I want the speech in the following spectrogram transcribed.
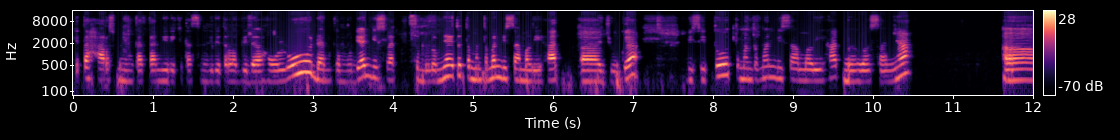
kita harus meningkatkan diri kita sendiri terlebih dahulu dan kemudian di slide sebelumnya itu teman-teman bisa melihat, eee, juga di situ teman-teman bisa melihat bahwasanya eee,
